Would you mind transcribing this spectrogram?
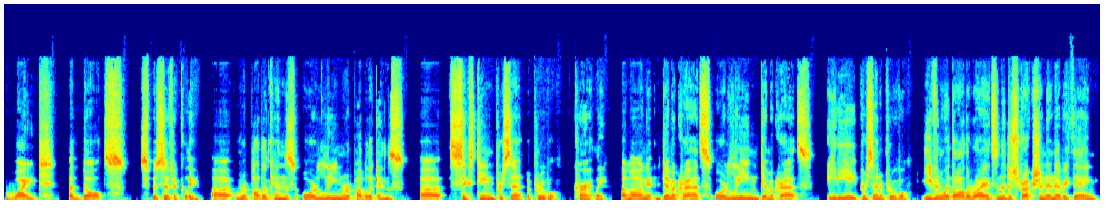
white adults specifically, uh, Republicans or lean Republicans, uh, 16% approval currently. Among Democrats or lean Democrats, 88% approval. Even with all the riots and the destruction and everything,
